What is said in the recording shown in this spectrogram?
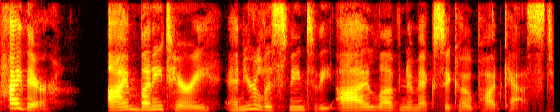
Hi there. I'm Bunny Terry, and you're listening to the I Love New Mexico podcast.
